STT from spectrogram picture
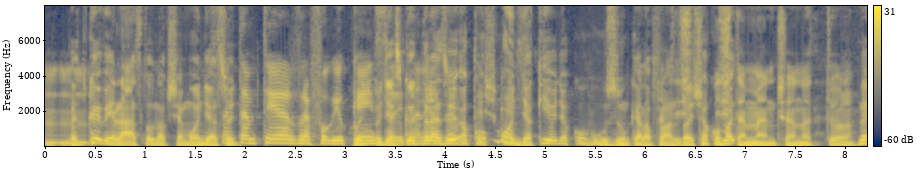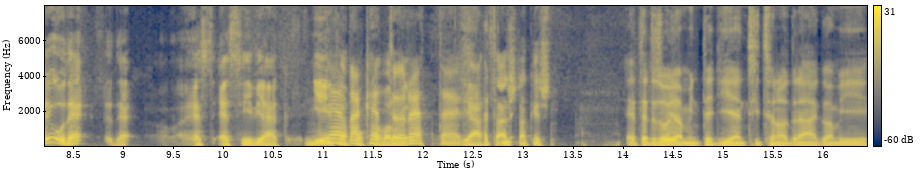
Mm-mm. Tehát Kövér Lászlónak sem mondja azt, hogy... Szerintem térdre fogjuk hogy, hogy ez kötelező, akkor mondja ki, hogy akkor húzzunk el a francba. Hát és akkor Isten majd... mentsen ettől. Na jó, de, de ezt, ezt hívják nyílt való retteg. játszásnak, és Érted, ez olyan, mint egy ilyen cicanadrág, ami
